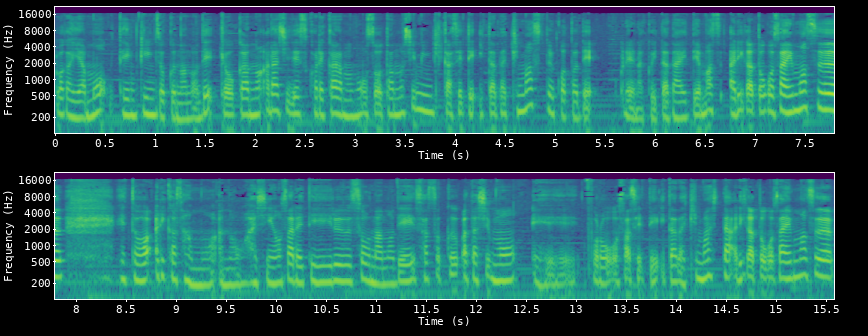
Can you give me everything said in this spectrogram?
我が家も転勤族なので共感の嵐です。これからも放送楽しみに聞かせていただきます。ということでご連絡いただいてます。ありがとうございます。えっ、ー、と、有香さんもあの配信をされているそうなので、早速私も、えー、フォローをさせていただきました。ありがとうございます。えっ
